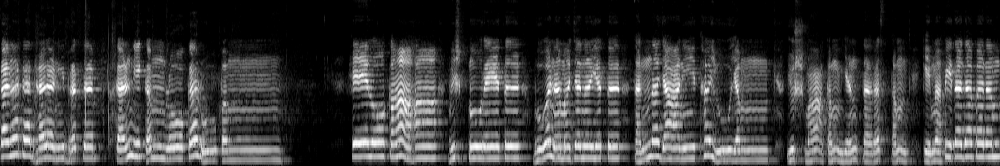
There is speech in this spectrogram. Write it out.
कनकधरणिभृत्। कर्णिकं लोकरूपम्। हे लोकाः विष्णुरेत् भुवनमजनयत् तन्न जानीथ यूयं युष्माकं यन्तरस्तं किमपि तदपरं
